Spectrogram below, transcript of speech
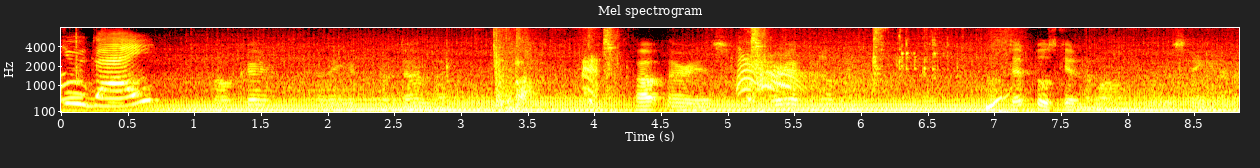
To help you, Daddy. Okay. I think I'm done then. Oh, there he is. Hurry up and help me. Deadpool's getting them all. Just hanging out here.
